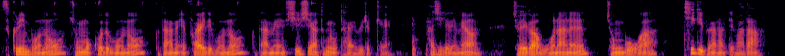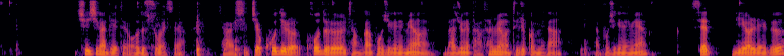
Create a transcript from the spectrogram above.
스크린 번호, 종목 코드 번호, 그 다음에 FID 번호, 그 다음에 실시간 등록 타입 이렇게 하시게 되면 저희가 원하는 정보가 틱이 변할 때마다 실시간 데이터를 얻을 수가 있어요. 자, 실제 코드를, 코드를 잠깐 보시게 되면 나중에 다 설명을 드릴 겁니다. 자, 보시게 되면 set real leg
